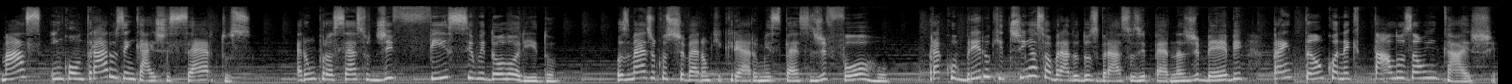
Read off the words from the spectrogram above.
Mas encontrar os encaixes certos era um processo difícil e dolorido. Os médicos tiveram que criar uma espécie de forro para cobrir o que tinha sobrado dos braços e pernas de Baby para então conectá-los ao encaixe.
